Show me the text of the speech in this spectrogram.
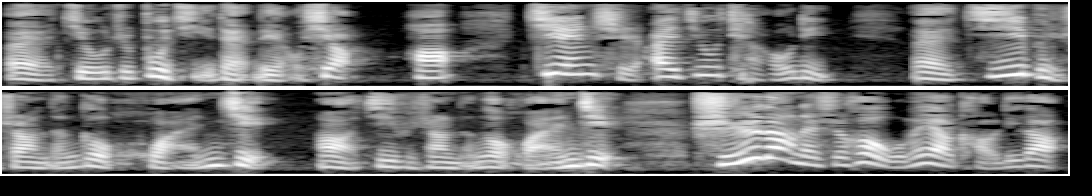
哎，灸之不及的疗效。好，坚持艾灸调理，哎，基本上能够缓解啊，基本上能够缓解。适当的时候，我们要考虑到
